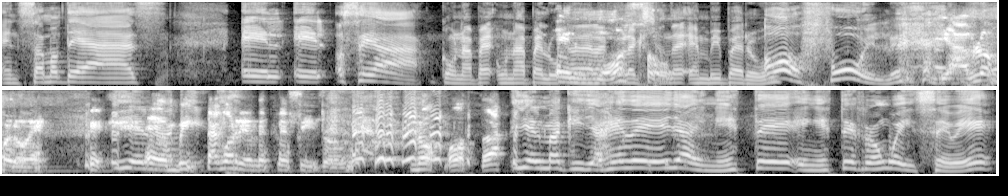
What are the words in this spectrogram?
and some of the ass. El, el, o sea, Con una, pe- una peluca de la colección de Envy Perú. oh, full. Diablo, pero es. Y el vista corriendo este sitio. No. Y el maquillaje de ella en este, en este runway se ve.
